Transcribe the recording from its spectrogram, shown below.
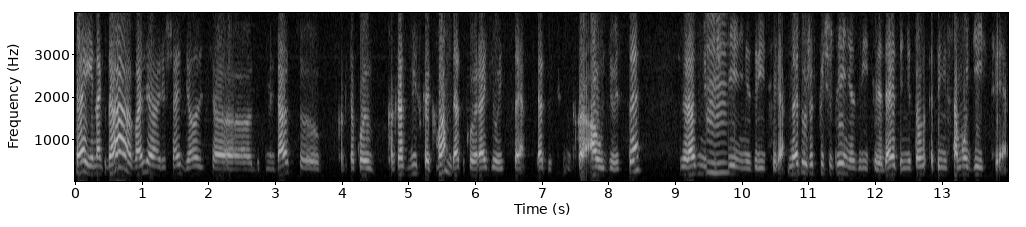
Да, и иногда Валя решает делать э, документацию как такое, как раз близкое к вам, да, такое радиоэссе, да, то есть такое аудиоэссе с разными mm-hmm. впечатлениями зрителя. Но это уже впечатление зрителя, да, это не то, это не само действие.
